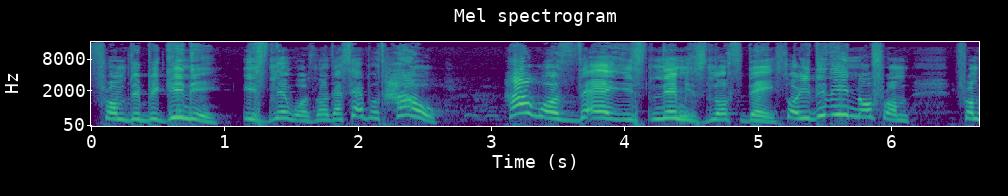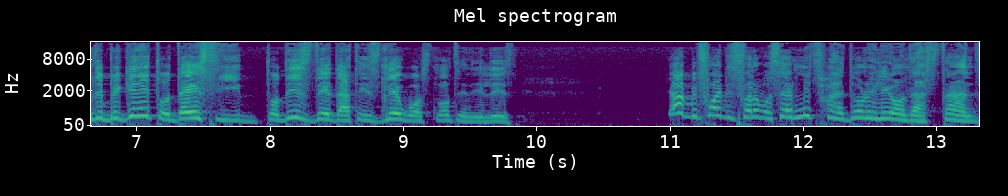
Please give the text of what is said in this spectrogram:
from the beginning his name was not. I said, "But how? How was there his name is not there?" So he didn't know from from the beginning to this, to this day that his name was not in the list. Yeah, before this fellow was saying, me too, I don't really understand.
